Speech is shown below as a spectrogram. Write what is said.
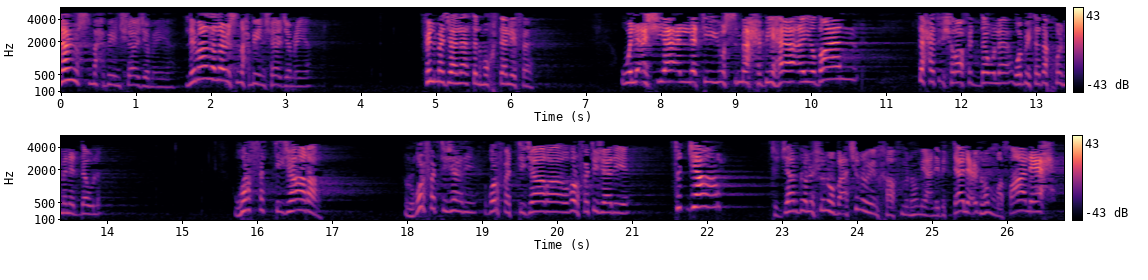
لا يسمح بإنشاء جمعية. لماذا لا يسمح بإنشاء جمعية؟ في المجالات المختلفة والأشياء التي يسمح بها أيضا تحت إشراف الدولة وبتدخل من الدولة. غرفة تجارة. الغرفة التجارية غرفة تجارة غرفة تجارية. تجار. تجار دول شنو؟ بعد شنو ينخاف منهم؟ يعني بالتالي عندهم مصالح.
